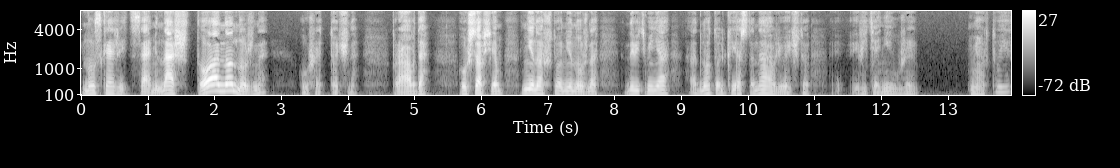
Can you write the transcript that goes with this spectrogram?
Ну, скажите сами, на что оно нужно? Уж это точно. Правда. Уж совсем ни на что не нужно. Да ведь меня одно только и останавливает, что ведь они уже мертвые.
